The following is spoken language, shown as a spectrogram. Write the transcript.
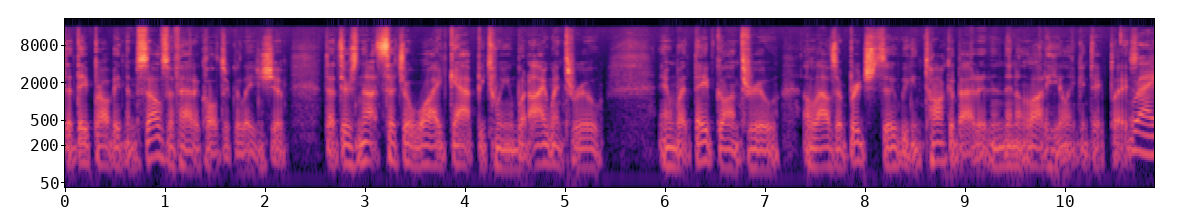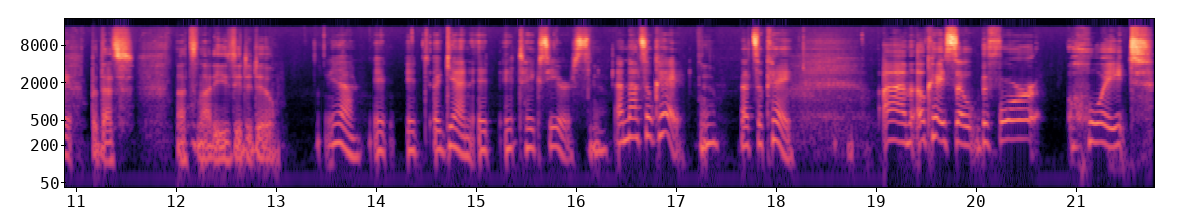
that they probably themselves have had a cultic relationship, that there's not such a wide gap between what I went through and what they've gone through allows a bridge so we can talk about it and then a lot of healing can take place. Right. But that's that's not easy to do. Yeah, it it again it it takes years, and that's okay. Yeah. That's okay. Um, okay, so before Hoyt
